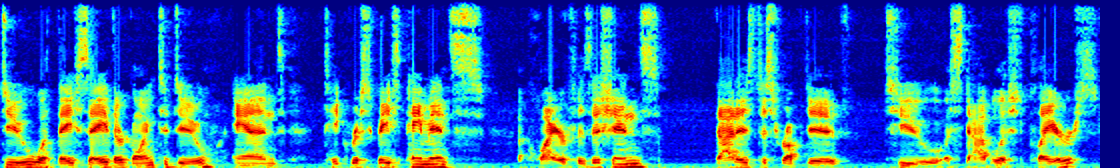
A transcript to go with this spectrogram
do what they say they're going to do and take risk based payments, acquire physicians, that is disruptive to established players.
